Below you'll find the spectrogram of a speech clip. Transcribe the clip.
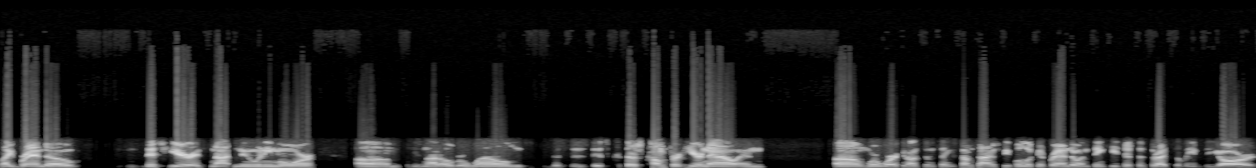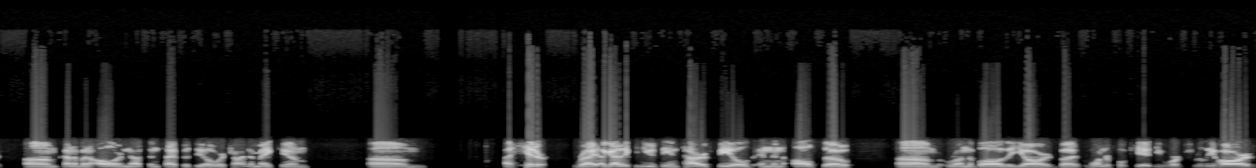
like Brando, this year it's not new anymore. Um, he's not overwhelmed. This is, is there's comfort here now, and um, we're working on some things. Sometimes people look at Brando and think he's just a threat to leave the yard, um, kind of an all or nothing type of deal. We're trying to make him um, a hitter right? A guy that can use the entire field and then also um, run the ball of the yard. But wonderful kid. He works really hard.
